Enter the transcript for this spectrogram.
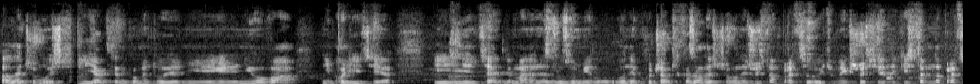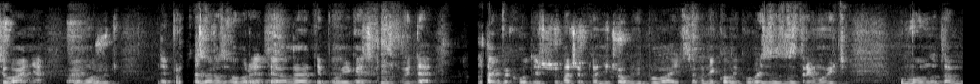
але чомусь ніяк це не коментує ні, ні ОВА, ні поліція. І це для мене не зрозуміло. Вони б хоча б сказали, що вони щось там працюють, у них щось є якісь там напрацювання, не можуть про це зараз говорити, але типу якесь слідство йде. Так виходить, що начебто нічого не відбувається. Вони коли когось за- затримують, умовно там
